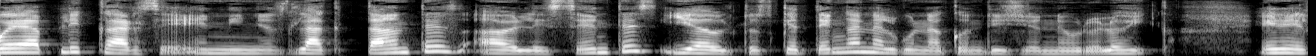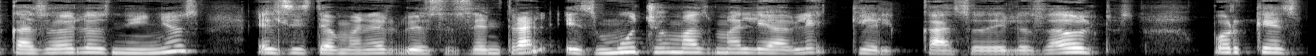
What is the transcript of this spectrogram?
Puede aplicarse en niños lactantes, adolescentes y adultos que tengan alguna condición neurológica. En el caso de los niños, el sistema nervioso central es mucho más maleable que el caso de los adultos, porque es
